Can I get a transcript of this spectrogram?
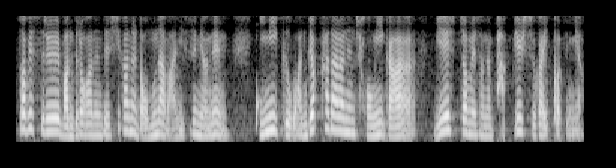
서비스를 만들어가는데 시간을 너무나 많이 쓰면은 이미 그 완벽하다라는 정의가 미래 시점에서는 바뀔 수가 있거든요.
